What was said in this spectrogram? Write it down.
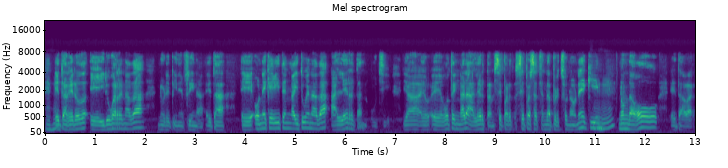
Mhm. eta gero e, hirugarrena da norepinefrina. Eta e, honek egiten gaituena da alertan utzi. Ja, e- egoten gara alertan, ze, pasatzen da pertsona honekin, Mhm. non dago, eta bar.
